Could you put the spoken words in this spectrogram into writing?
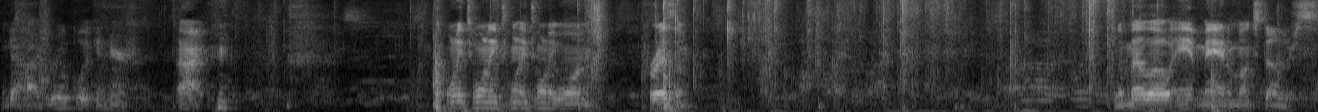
We got hyped real quick in here. All right. 2020, 2021 Prism. LaMelo, Ant Man, amongst others.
